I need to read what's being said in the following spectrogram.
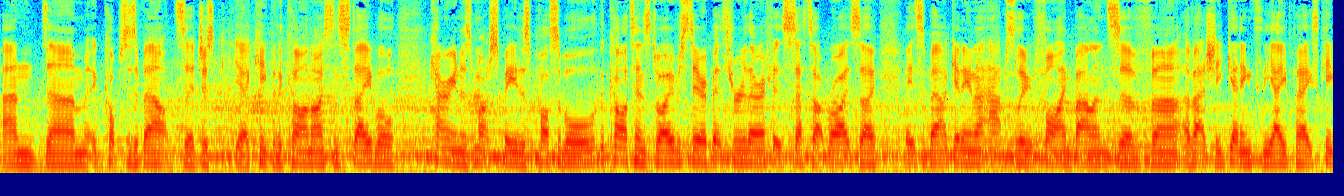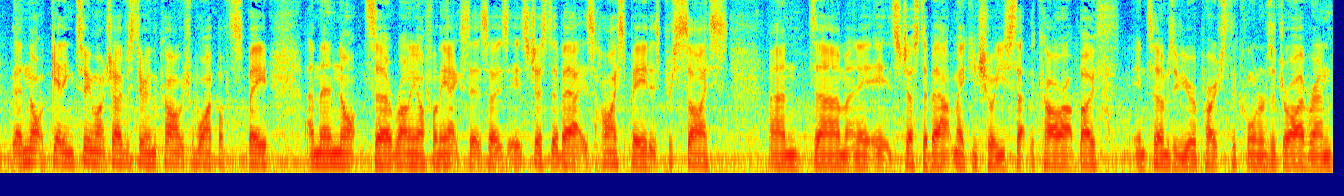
and um, Copse is about uh, just yeah, keeping the car nice and stable, carrying as much speed as possible. The car tends to oversteer a bit through there if it's set up right, so it's about getting that absolute fine balance of uh, of actually getting to the apex, keep uh, not getting too much oversteering the car, which will wipe off the speed, and then not uh, running off on the exit. So it's, it's just about it's high speed, it's precise, and um, and it, it's just about making sure you set the car up both in terms of your approach to the corner as a driver and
